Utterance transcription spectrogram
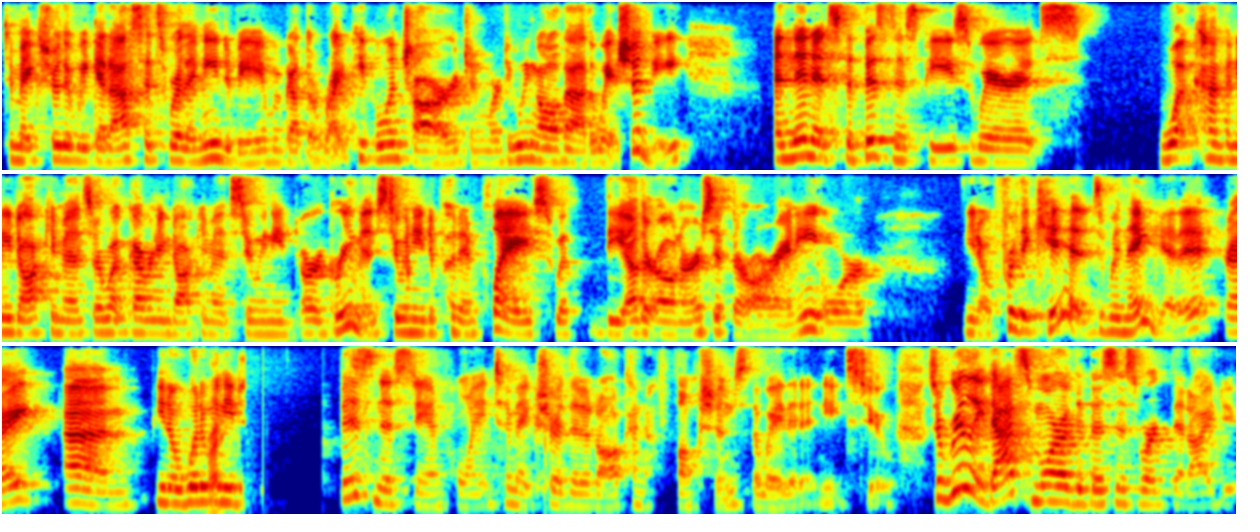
to make sure that we get assets where they need to be and we've got the right people in charge and we're doing all that the way it should be. And then it's the business piece where it's what company documents or what governing documents do we need or agreements do we need to put in place with the other owners if there are any or you know for the kids when they get it right um you know what do right. we need to business standpoint to make sure that it all kind of functions the way that it needs to so really that's more of the business work that i do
